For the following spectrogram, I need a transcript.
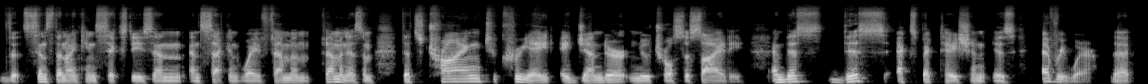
the, since the 1960s and, and second wave femi- feminism that's trying to create a gender neutral society. And this, this expectation is everywhere that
